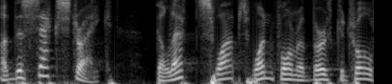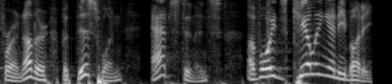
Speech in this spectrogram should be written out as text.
of the sex strike. The left swaps one form of birth control for another, but this one, abstinence, avoids killing anybody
